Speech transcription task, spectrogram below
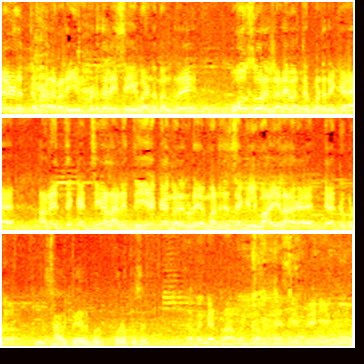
ஏழு தமிழர்களையும் விடுதலை செய்ய வேண்டும் என்று ஓசூரில் நடைபெற்றுக் கொண்டிருக்கிற அனைத்து கட்சிகள் அனைத்து இயக்கங்களினுடைய மனித சங்கிலி வாயிலாக கேட்டுக்கொள்கிறோம். சார் பேர் பொறுப்பு சார்? வெங்கட்ராமன் தமிழ் தேசிய பேரியக்கம்.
